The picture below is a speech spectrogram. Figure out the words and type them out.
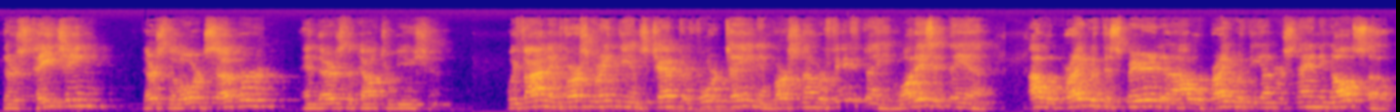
there's teaching, there's the Lord's Supper, and there's the contribution. We find in 1 Corinthians chapter 14 and verse number 15, what is it then? I will pray with the Spirit and I will pray with the understanding also.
